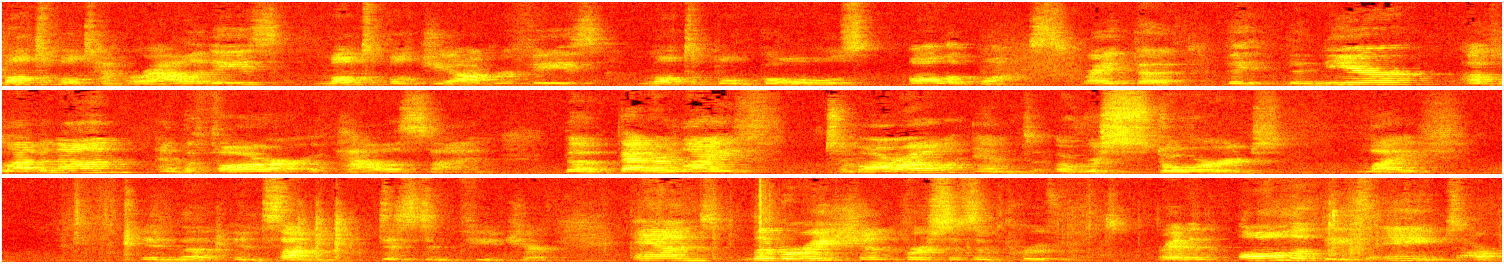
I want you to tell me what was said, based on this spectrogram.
multiple temporalities, multiple geographies, multiple goals all at once, right? The, the, the near of Lebanon and the far of Palestine. The better life tomorrow and a restored life in, the, in some distant future. And liberation versus improvement, right? And all of these aims are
